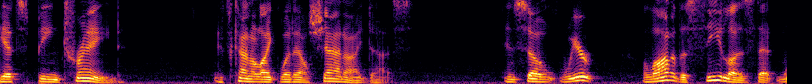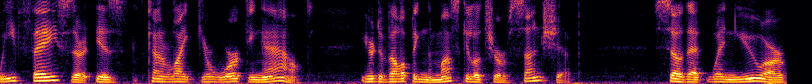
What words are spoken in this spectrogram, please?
It's being trained. It's kind of like what El Shaddai does. And so we're a lot of the selahs that we face are, is kind of like you're working out. You're developing the musculature of sonship so that when you are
